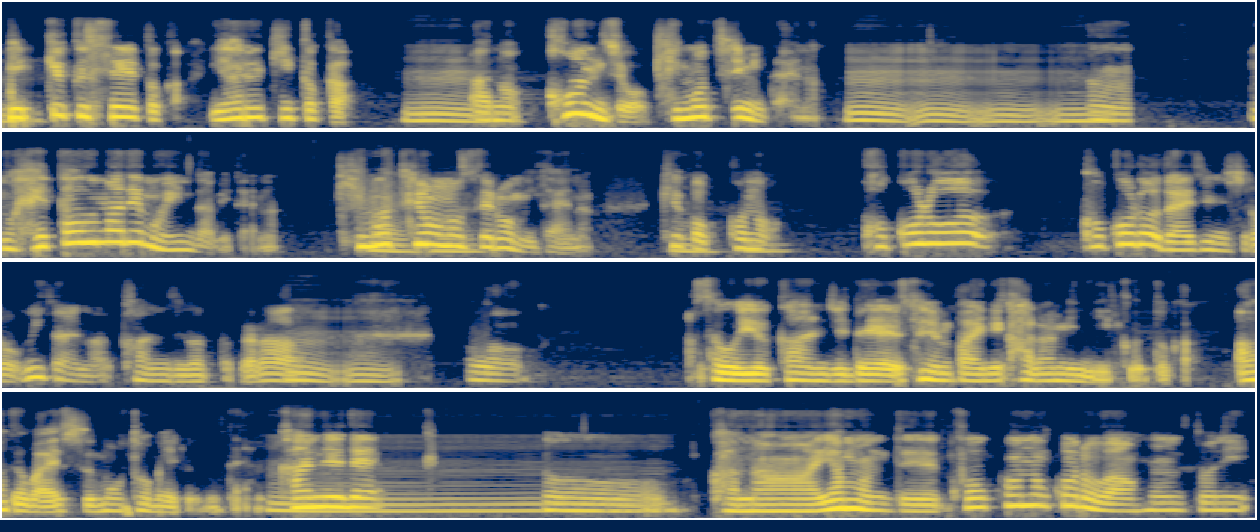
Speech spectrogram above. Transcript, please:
ん積極性とかやる気とか、うん。あの根性気持ちみたいな、うんうんうんううん。ん。もう下手馬でもいいんだみたいな。気持ちを乗せろみたいな、結構この心を心を大事にしろみたいな感じだったから、うんうん。うんそういう感じで先輩に絡みに行くとかアドバイス求めるみたいな感じで、うんそうかな。やもんで高校の頃は本当に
